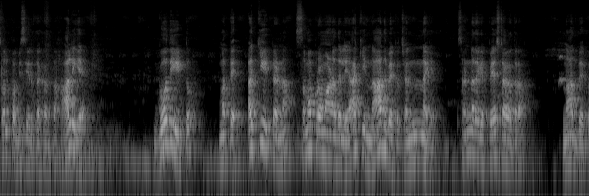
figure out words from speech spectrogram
ಸ್ವಲ್ಪ ಬಿಸಿ ಇರ್ತಕ್ಕಂಥ ಹಾಲಿಗೆ ಗೋಧಿ ಹಿಟ್ಟು ಮತ್ತು ಅಕ್ಕಿ ಹಿಟ್ಟನ್ನು ಸಮ ಪ್ರಮಾಣದಲ್ಲಿ ಹಾಕಿ ನಾದಬೇಕು ಚೆನ್ನಾಗಿ. ಸಣ್ಣದಾಗೆ ಪೇಸ್ಟ್ ಆಗೋ ಥರ ನಾದಬೇಕು.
